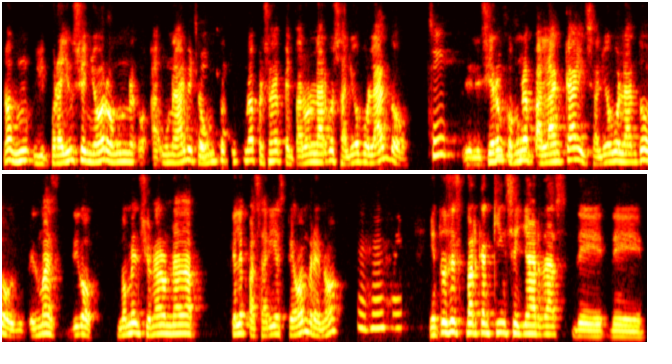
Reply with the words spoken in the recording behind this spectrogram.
¿no? Y por ahí un señor o un, un árbitro, una persona de pantalón largo salió volando. Sí. Le hicieron como una palanca y salió volando. Es más, digo, no mencionaron nada, ¿qué le pasaría a este hombre, no? Y entonces marcan 15 yardas de,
